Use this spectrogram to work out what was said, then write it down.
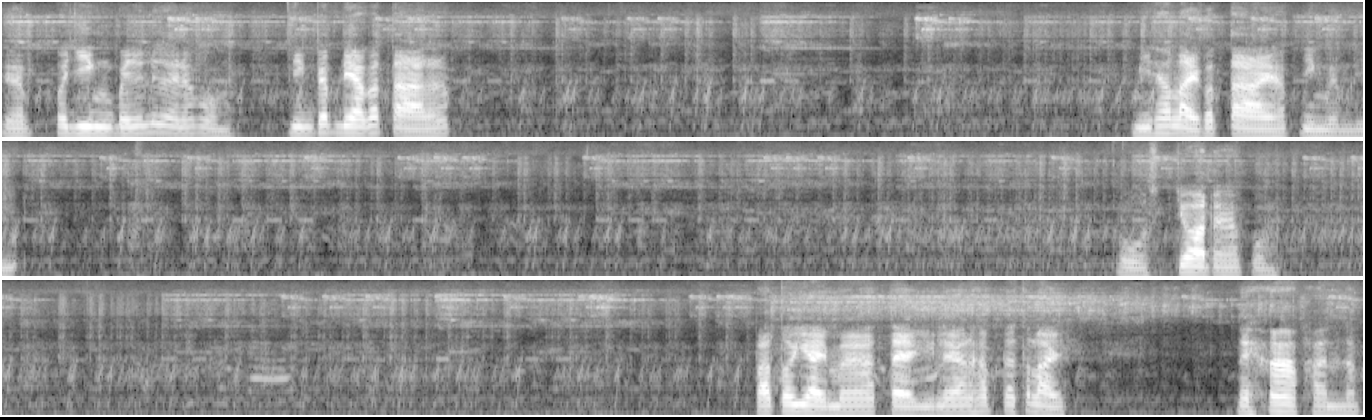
นะครับก็ยิงไปเรื่อยๆนะผม ยิงแป๊บเดียวก็ตายแล้วนะมีเท่าไหร่ก็ตายครับยิงแบบนี้ อ้สุดยอดนะครับผมปลาตัวใหญ่มาแตกอีกแล้วนะครับ ได้เท่าไหร่ได้ห้าพันนะครับ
